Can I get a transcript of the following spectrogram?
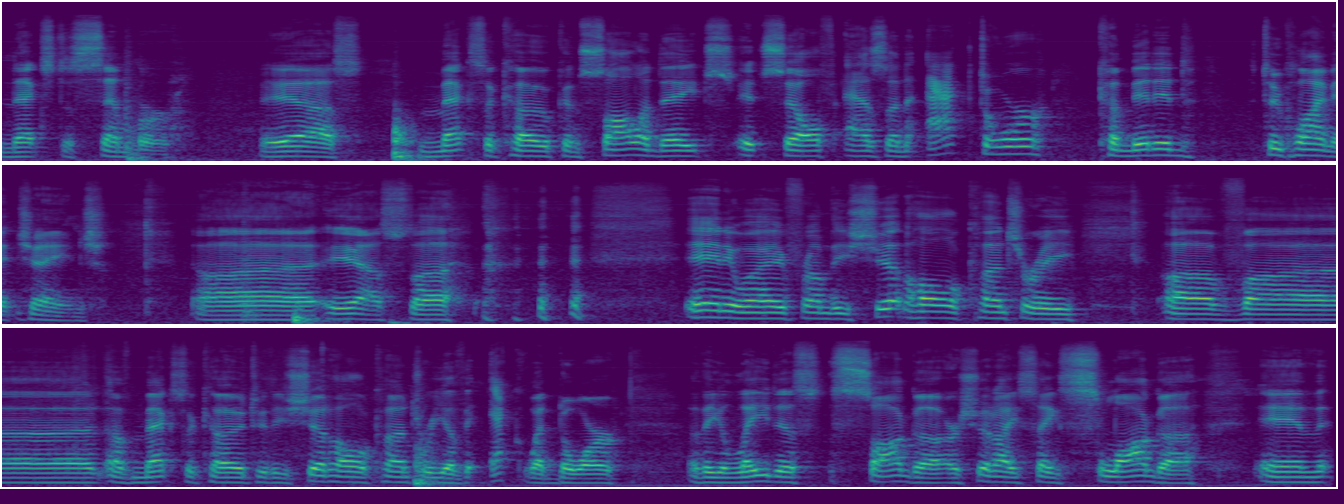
next December. Yes, Mexico consolidates itself as an actor committed to climate change. Uh, yes. Uh, anyway, from the shithole country of uh, of Mexico to the shithole country of Ecuador, the latest saga, or should I say slaga, and the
